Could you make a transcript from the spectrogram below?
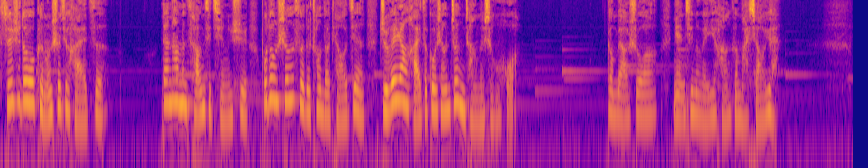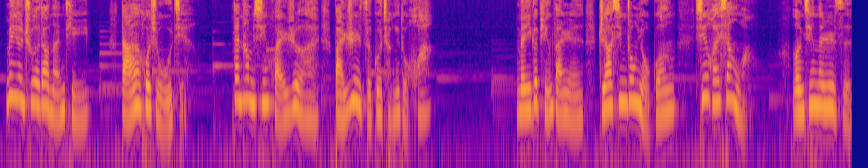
随时都有可能失去孩子，但他们藏起情绪，不动声色的创造条件，只为让孩子过上正常的生活。更不要说年轻的韦一航和马小远。命运出了道难题，答案或许无解，但他们心怀热爱，把日子过成一朵花。每一个平凡人，只要心中有光，心怀向往，冷清的日子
